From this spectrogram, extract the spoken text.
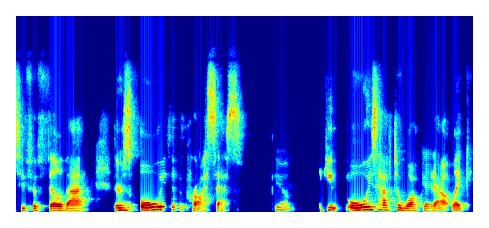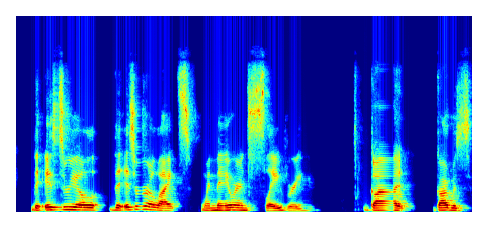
to fulfill that. There's always a process. Yeah you always have to walk it out like the Israel the Israelites when they were in slavery, God God was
